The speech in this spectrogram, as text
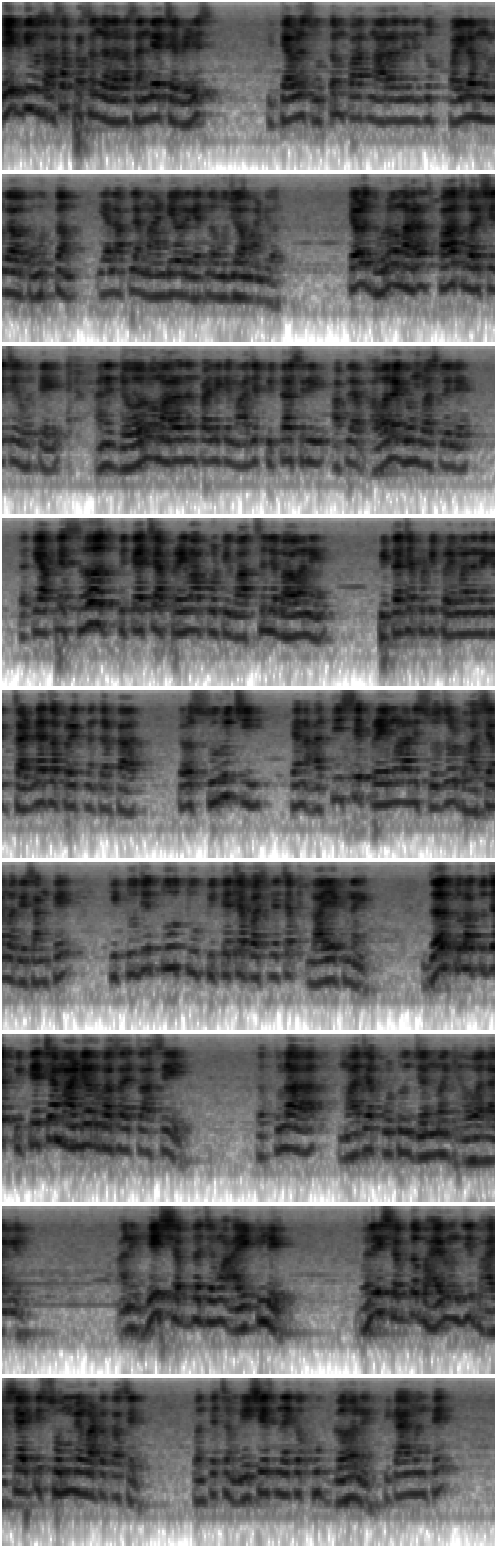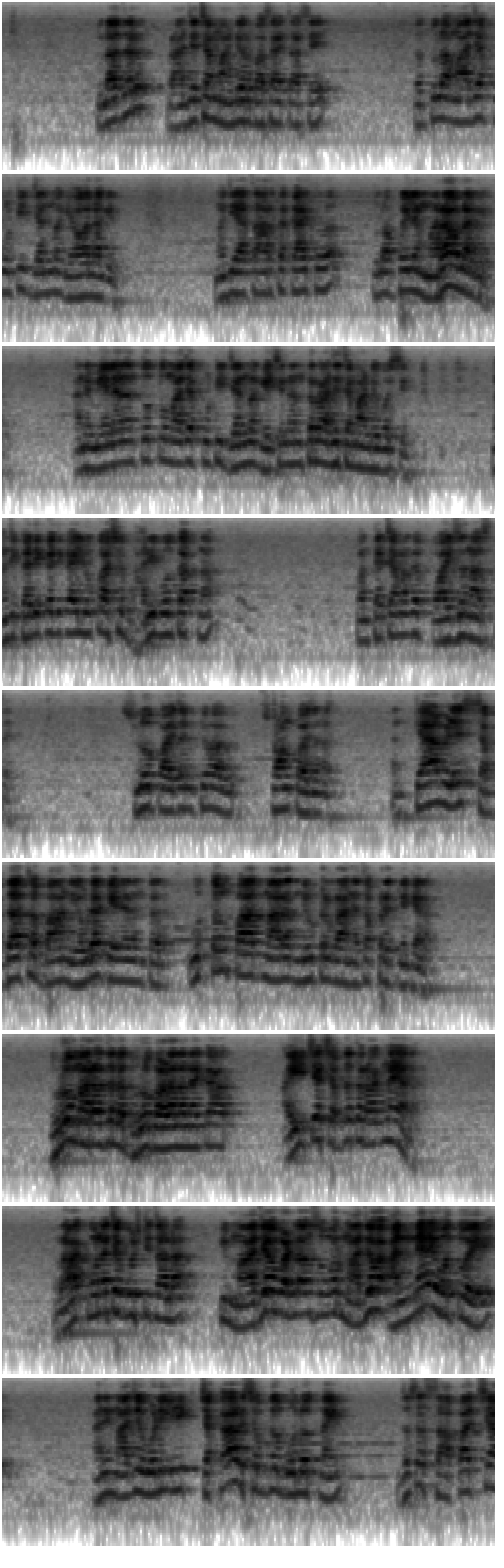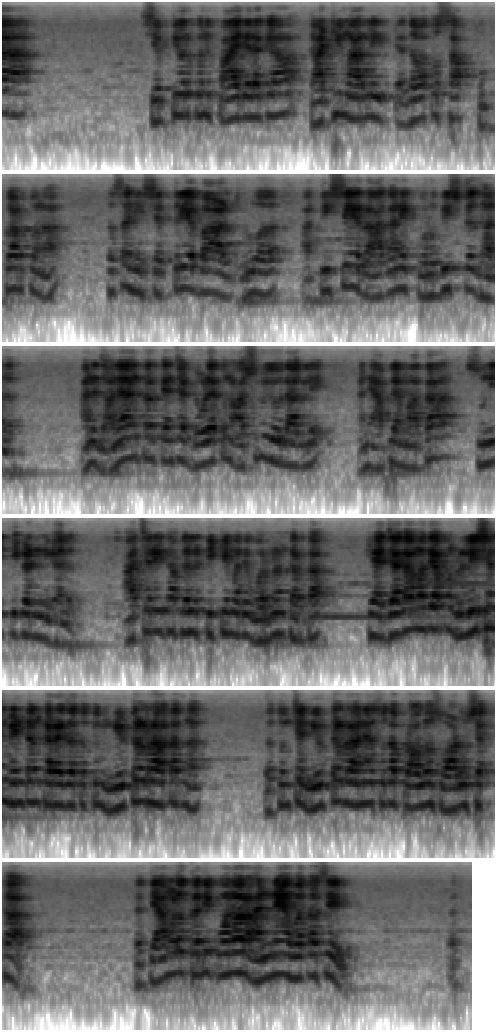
एक दिवस असा प्रसंग झाला संध्याच्या वेळेस की त्यावेळेस उत्तम पात महाराजांनी जो पहिला मुलगा होता उत्तम याला आपल्या मांडीवर घेतला उजव्या मांडीवर. त्यावेळेस धुरव महाराज पाच वर्षाचे होते आणि ध्रुव महाराजांनी पाहिले की माझे पिताश्री आपल्या भावाला घेऊन बसलेले तर ते आपल्या सहज पित्याच्या प्रेमापोटी वात्सल्य भावाने पिताच्या पोटी प्रेमाने चढण्याचा प्रयत्न करतात. तेव्हा सुरुची त्यांना अतिशय प्रेमळ आणि सोजोळ भाषामध्ये सांगते. की तुझे तू तू पित्याच्या बसण्याच्या लायक नाही. जर तुला तुझ्या पित्याच्या मांडीवर बसायचं असेल तर तुला माझ्या पोटून जन्म घ्यावा लागेल. आणि हे शब्द जेव्हा ऐकले भले शब्द बाहेरून जी भाषा आहे ती सौम्य वाटत असेल पण त्याचा मेसेज नाही का खूप गहन आहे. ती काय म्हणते? तुला जर राजाच्या मांडीवर बसायचं असेल तर तुला माझ्या पोटी जन्म घ्यावा लागेल. म्हणजे याचा अर्थ काय तुला तुला पहिले मरावं लागेल. आणि मेल्यानंतर तो माझ्या पोटी जन्म घ्यायचे नंतर राजाच्या मांडे बसेल. म्हणजे कधी कधी काही लोक असे भारी बोलतात ना पण त्याच्यामागे पॉयझन असतंय. स्लो पॉयझन किंवा स्ट्रॉंग पॉयझन असतं आणि त्यावेळेस शब्दाचा बाण एवढा केल्यानंतर उत्तम पाद महाराज न्यूट्रल राहण्याचा प्रयत्न केला. ध्रुव महाराजाला ध्रुव बाळाला नाही का आईच्या शब्दाचा राग नाही आला. राग कोणाच्या गोष्टीचा आला? की माझ्या वडिलांसमोर माझ्या अन्याय होतोय आणि माझे वडील एक चकार शब्द बोलत नाही. जसं सापाच्या शेपटीवर कोणी पाय दिला किंवा काठी मारली जेव्हा तो साप फुपकारतो ना तसं हे क्षत्रिय बाळ ध्रुव अतिशय रागाने क्रोधिष्ट झालं. आणि झाल्यानंतर त्यांच्या डोळ्यातून अश्रू येऊ लागले आणि आपल्या माता सुनीतीकडे निघालं. आचार्य इथं आपल्याला टीकेमध्ये वर्णन करतात की या जगामध्ये आपण रिलेशन मेंटेन करायला जातो तुम्ही न्यूट्रल राहतात ना तर तुमच्या न्यूट्रल राहण्यात सुद्धा प्रॉब्लेम्स वाढू शकतात. तर त्यामुळं कधी कोणावर अन्याय होत असेल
